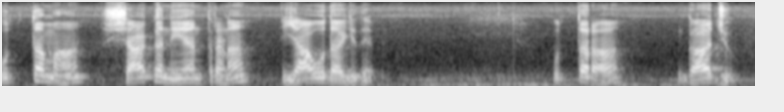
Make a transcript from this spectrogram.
ಉತ್ತಮ ಶಾಖ ನಿಯಂತ್ರಣ ಯಾವುದಾಗಿದೆ? ಉತ್ತರ, ಗಾಜು.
